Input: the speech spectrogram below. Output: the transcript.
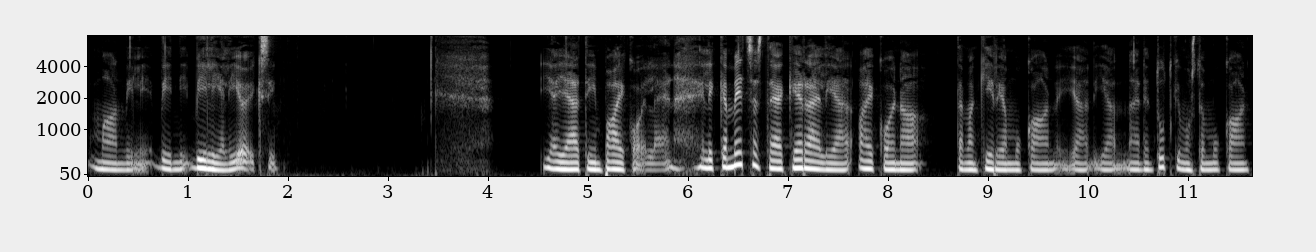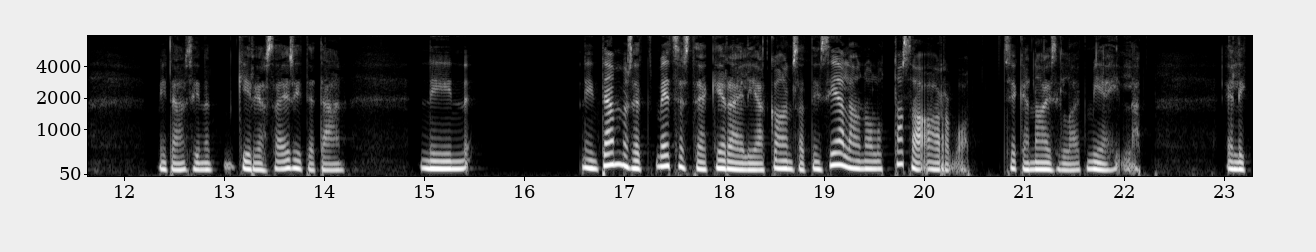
maanviljelijöiksi ja jäätiin paikoilleen. Eli metsästä ja keräilijä aikoina tämän kirjan mukaan ja, ja näiden tutkimusten mukaan, mitä siinä kirjassa esitetään, niin, niin tämmöiset metsästä ja keräilijä kansat, niin siellä on ollut tasa-arvo sekä naisilla että miehillä. Eli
